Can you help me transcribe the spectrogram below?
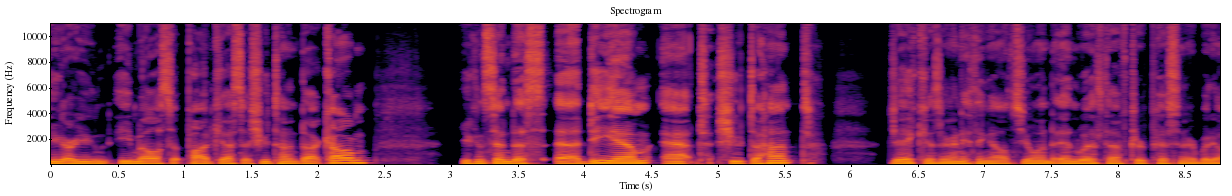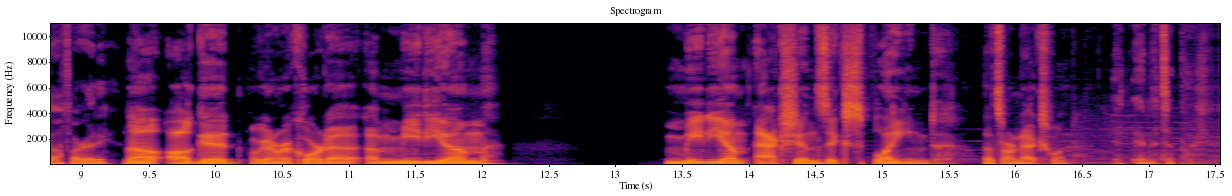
You, or you can email us at podcast at shoot2hunt.com. You can send us a DM at Shoot2Hunt. Jake, is there anything else you want to end with after pissing everybody off already? No, all good. We're gonna record a, a medium, medium actions explained. That's our next one. And it's a push feed.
